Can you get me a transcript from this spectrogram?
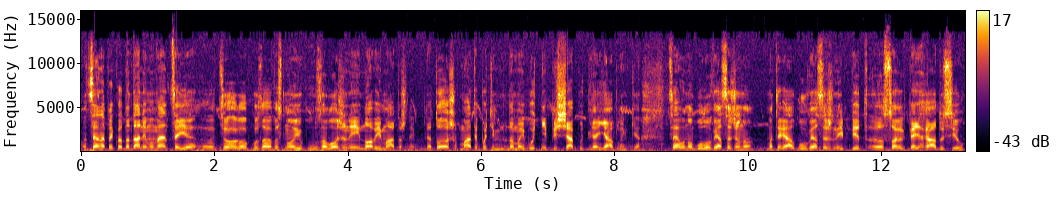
Оце, наприклад, на даний момент це є е, цього року за весною заложений новий матошник для того, щоб мати потім на майбутнє піщепу для яблуньки. Це воно було висаджено. Матеріал був висаджений під е, 45 градусів.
